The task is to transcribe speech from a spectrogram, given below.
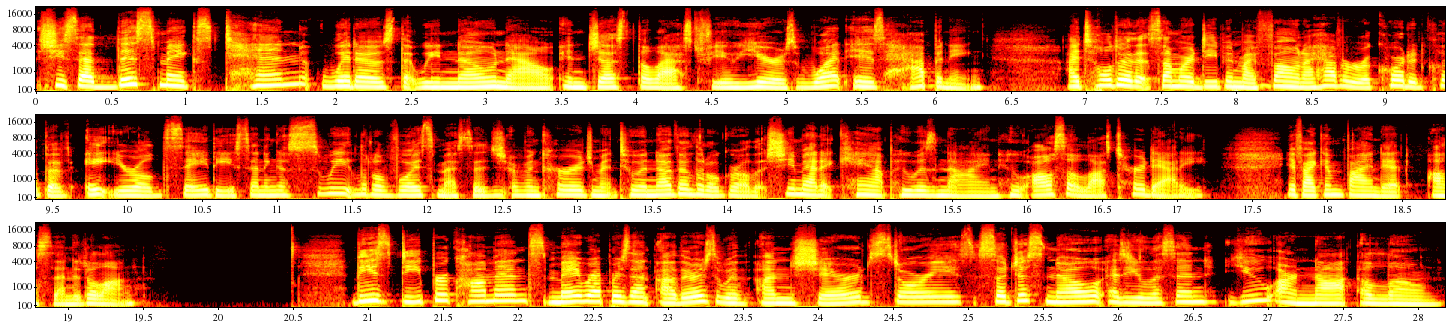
she said, This makes 10 widows that we know now in just the last few years. What is happening? I told her that somewhere deep in my phone, I have a recorded clip of eight year old Sadie sending a sweet little voice message of encouragement to another little girl that she met at camp who was nine, who also lost her daddy. If I can find it, I'll send it along. These deeper comments may represent others with unshared stories, so just know as you listen, you are not alone.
